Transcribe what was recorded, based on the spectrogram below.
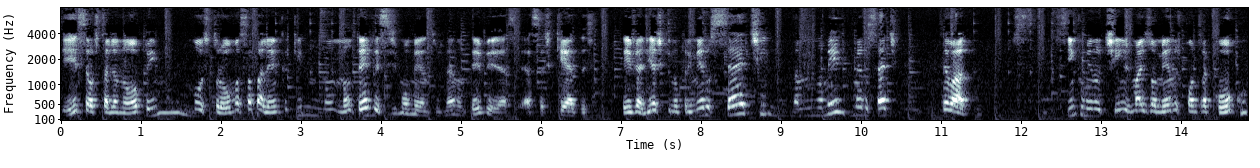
esse Australian Open mostrou uma Sabalenka que não, não teve esses momentos, né? não teve essas quedas. Teve ali, acho que no primeiro set, no meio do primeiro set, sei lá, cinco minutinhos mais ou menos contra Coco,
